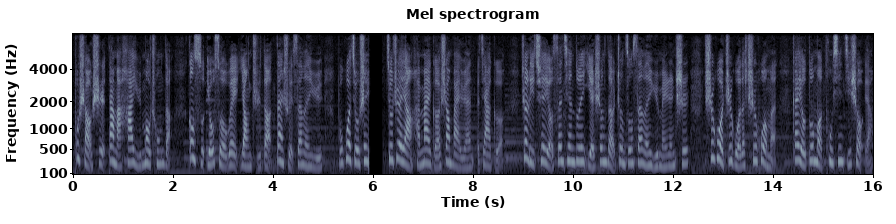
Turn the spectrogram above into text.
不少是大马哈鱼冒充的。更所有所谓养殖的淡水三文鱼，不过就是就这样还卖个上百元的价格，这里却有三千吨野生的正宗三文鱼没人吃，吃货之国的吃货们该有多么痛心疾首呀！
